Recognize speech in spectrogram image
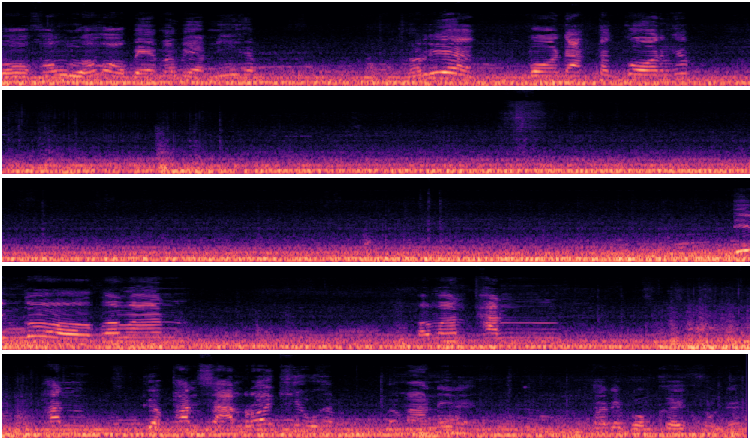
บ่อของหลวงออกแบบมาแบบนี้ครับเขาเรียกบ่อดักตะกอนครับดินก็ประมาณ ประมาณพัน พันเกือบพันสามร้อยคิวครับ ประมาณนี้เลยตอนที่ผมเคยขุดนะ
